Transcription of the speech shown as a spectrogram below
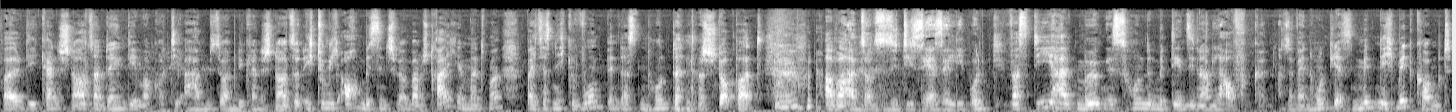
Weil die keine Schnauze haben, denken die immer, oh Gott, die armen wieso haben die keine Schnauze? Und ich tue mich auch ein bisschen schwer beim Streicheln manchmal, weil ich das nicht gewohnt bin, dass ein Hund dann da stoppert. Aber ansonsten sind die sehr, sehr lieb. Und was die halt mögen, ist Hunde, mit denen sie dann laufen können. Also wenn ein Hund jetzt mit, nicht mitkommt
